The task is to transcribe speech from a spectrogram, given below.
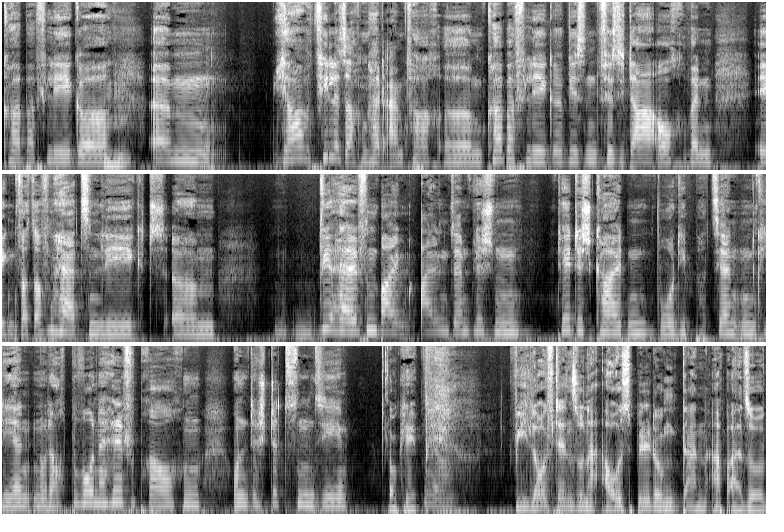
Körperpflege. Mhm. Ähm, ja, viele Sachen halt einfach. Ähm, Körperpflege, wir sind für sie da, auch wenn irgendwas auf dem Herzen liegt. Ähm, wir helfen bei allen sämtlichen Tätigkeiten, wo die Patienten, Klienten oder auch Bewohner Hilfe brauchen, unterstützen sie. Okay. Ja. Wie läuft denn so eine Ausbildung dann ab? Also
